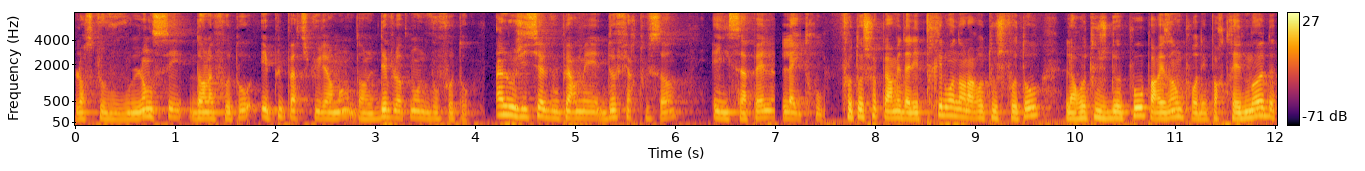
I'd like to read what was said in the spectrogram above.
lorsque vous vous lancez dans la photo et plus particulièrement dans le développement de vos photos. Un logiciel vous permet de faire tout ça et il s'appelle Lightroom. Photoshop permet d'aller très loin dans la retouche photo, la retouche de peau par exemple pour des portraits de mode,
